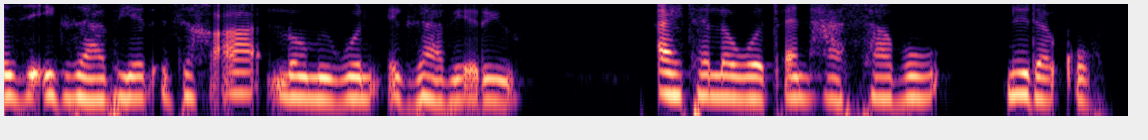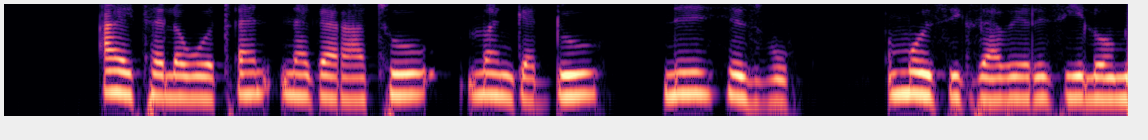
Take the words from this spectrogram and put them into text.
እዚ እግዚኣብሄር እዚ ኸኣ ሎሚ እውን እግዚኣብሄር እዩ። ኣይተለወጠን ሓሳቡ ንደቁ። ኣይተለወጠን ነገራቱ መንገዱ ንህዝቡ። እሞ እዚ እግዚኣብሄር እዚ ሎሚ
